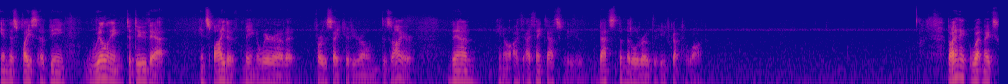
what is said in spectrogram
in this place of being willing to do that in spite of being aware of it for the sake of your own desire, then you know I, th- I think that's that's the middle road that you've got to walk. But I think what makes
